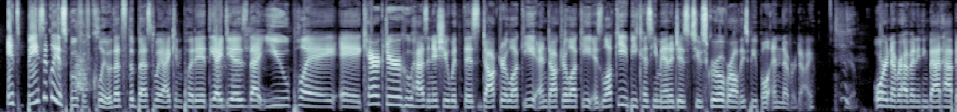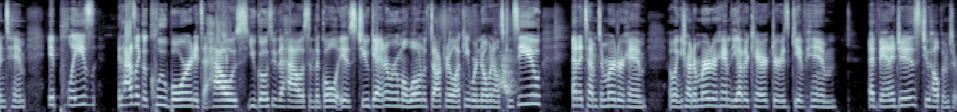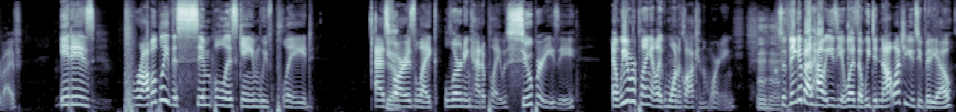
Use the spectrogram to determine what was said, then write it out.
it's basically a spoof of Clue. That's the best way I can put it. The idea is that you play a character who has an issue with this Dr. Lucky, and Dr. Lucky is lucky because he manages to screw over all these people and never die. Yeah. Or never have anything bad happen to him. It plays it has like a clue board. It's a house. You go through the house, and the goal is to get in a room alone with Dr. Lucky where no one else can see you and attempt to murder him. And when you try to murder him, the other characters give him advantages to help him survive. It is probably the simplest game we've played as Yeah. far as like learning how to play. It was super easy. And we were playing at like one o'clock in the morning. Mm-hmm. So think about how easy it was that we did not watch a YouTube video.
